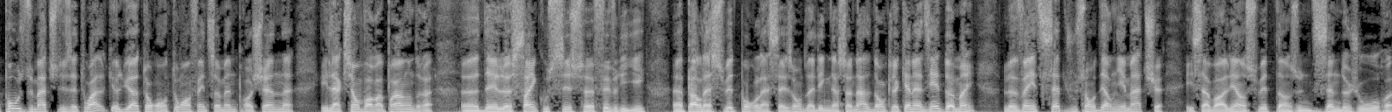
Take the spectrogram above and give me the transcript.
pause du match des étoiles qui a lieu à Toronto en fin de semaine prochaine et l'action va reprendre euh, dès le 5 ou 6 février euh, par la suite pour la saison de la Ligue nationale. Donc le Canadien demain, le 27, joue son dernier match et ça va aller ensuite dans une dizaine de jours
